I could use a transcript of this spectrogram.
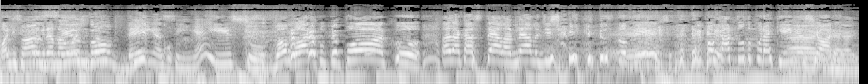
Olha, esse programa hoje Fazendo tamo bem assim. É isso. Vambora pro pipoco. Olha a Castela, Melo de Cristo Beijo. Pipocar tudo por aqui, hein, minha Ai, senhora? ai.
